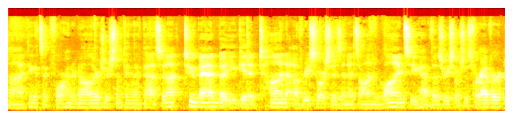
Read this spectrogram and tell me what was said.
uh, I think it's like four hundred dollars or something like that. So not too bad, but you get a ton of resources, and it's online, so you have those resources forever.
